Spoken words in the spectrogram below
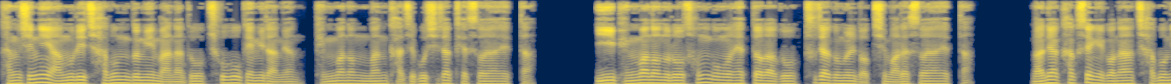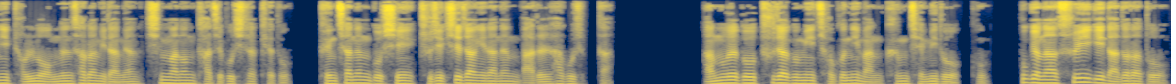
당신이 아무리 자본금이 많아도 초보개미라면 100만원만 가지고 시작했어야 했다. 이 100만원으로 성공을 했더라도 투자금을 넣지 말았어야 했다. 만약 학생이거나 자본이 별로 없는 사람이라면 10만원 가지고 시작해도 괜찮은 곳이 주식시장이라는 말을 하고 싶다. 아무래도 투자금이 적으니만큼 재미도 없고 혹여나 수익이 나더라도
